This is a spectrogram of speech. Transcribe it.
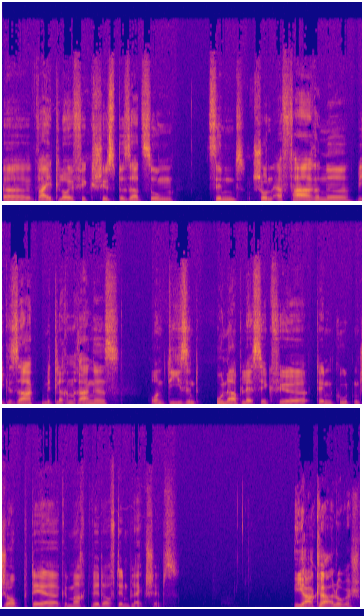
äh, weitläufig Schiffsbesatzung, sind schon erfahrene, wie gesagt, mittleren Ranges und die sind unablässig für den guten Job, der gemacht wird auf den Black Ships. Ja, klar, logisch.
